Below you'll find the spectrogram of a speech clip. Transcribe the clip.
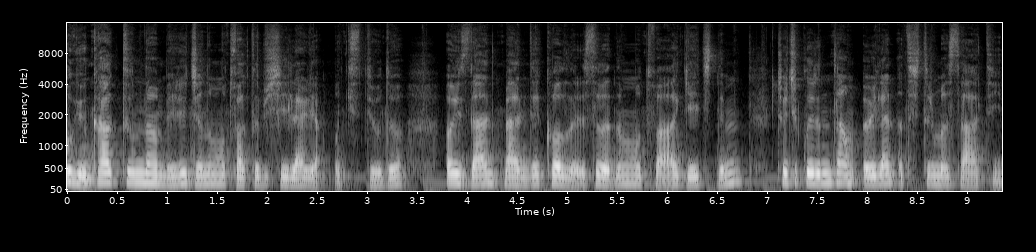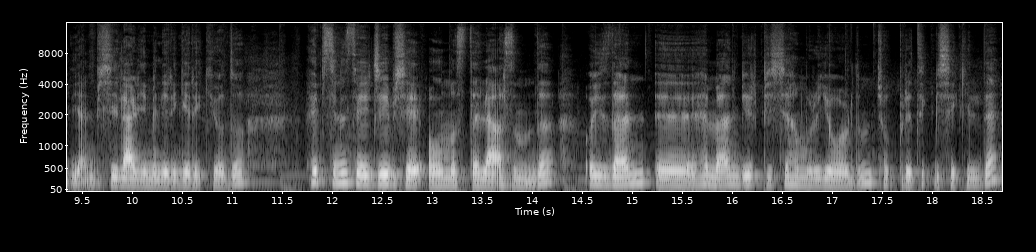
Bugün kalktığımdan beri canım mutfakta bir şeyler yapmak istiyordu. O yüzden ben de kolları sıvadım mutfağa geçtim. Çocukların tam öğlen atıştırma saatiydi yani bir şeyler yemeleri gerekiyordu. Hepsinin seveceği bir şey olması da lazımdı. O yüzden e, hemen bir pişi hamuru yoğurdum çok pratik bir şekilde.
